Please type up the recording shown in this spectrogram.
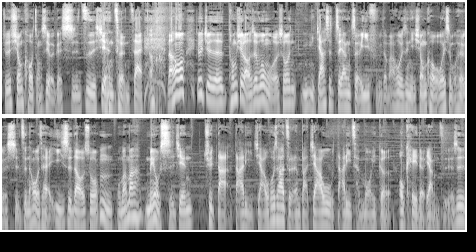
就是胸口总是有一个十字线存在，然后就觉得同学老师问我说：“你家是这样折衣服的吗？或者是你胸口为什么会有个十字？”然后我才意识到说：“嗯，我妈妈没有时间去打打理家务，或者她只能把家务打理成某一个 OK 的样子，是。”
